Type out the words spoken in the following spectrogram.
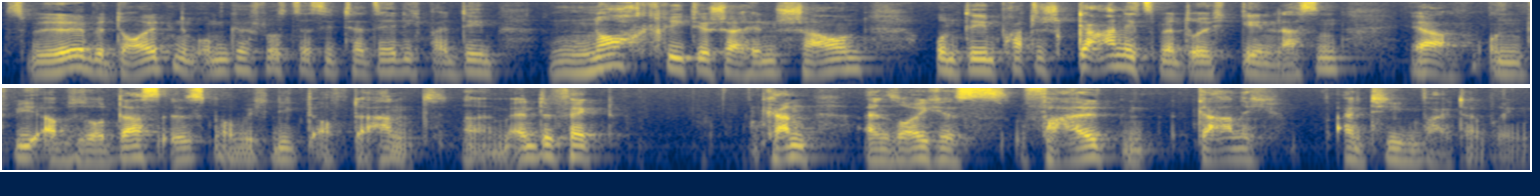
Das würde bedeuten im Umkehrschluss, dass Sie tatsächlich bei dem noch kritischer hinschauen und dem praktisch gar nichts mehr durchgehen lassen. Ja, und wie absurd das ist, glaube ich, liegt auf der Hand. Im Endeffekt kann ein solches Verhalten gar nicht ein Team weiterbringen.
